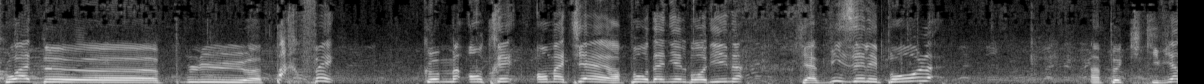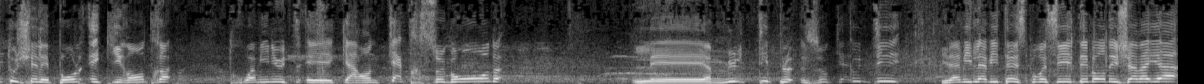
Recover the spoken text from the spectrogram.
Quoi de euh, plus euh, parfait comme entrée en matière pour Daniel Brodin qui a visé l'épaule. Un peu qui vient toucher l'épaule et qui rentre. 3 minutes et 44 secondes. Les multiples Kunti il a mis de la vitesse pour essayer de déborder Chavaya.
